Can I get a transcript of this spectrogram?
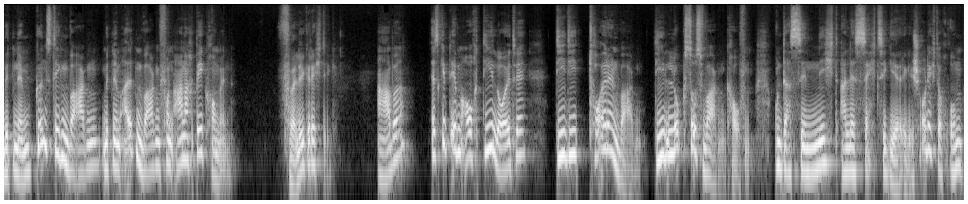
mit einem günstigen Wagen, mit einem alten Wagen von A nach B kommen. Völlig richtig. Aber es gibt eben auch die Leute, die die teuren Wagen, die Luxuswagen kaufen. Und das sind nicht alle 60-Jährige. Schau dich doch um,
